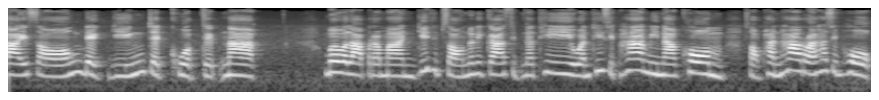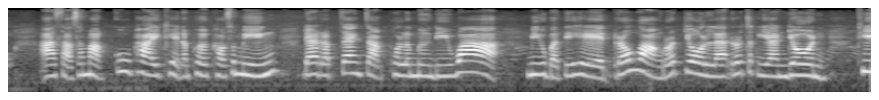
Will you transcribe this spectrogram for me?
ตายสองเด็กหญิง 7 ขวบเจ็บหนัก เมื่อเวลาประมาณ 22นาฬิกา10 นาทีวันที่ 15 มีนาคม 2556 อาสาสมัครกู้ภัยเขตอำเภอเขาสมิง ได้รับแจ้งจากพลเมืองดีว่า มีอุบัติเหตุระหว่างรถยนต์และรถจักรยานยนต์ ที่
